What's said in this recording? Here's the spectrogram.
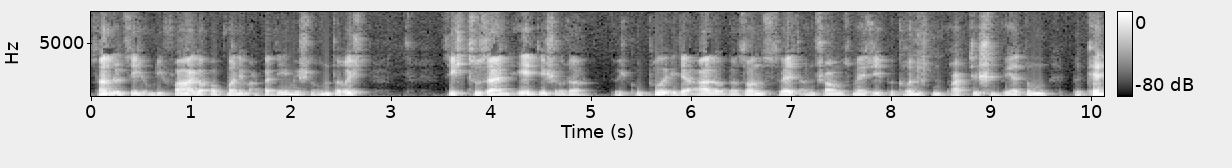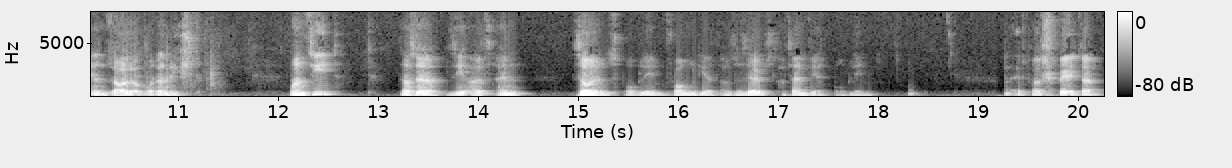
Es handelt sich um die Frage, ob man im akademischen Unterricht sich zu seinen ethisch oder durch Kulturideale oder sonst weltanschauungsmäßig begründeten praktischen Wertungen bekennen solle oder nicht. Man sieht, dass er sie als ein Sollensproblem formuliert, also selbst als ein Wertproblem. Und etwas später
